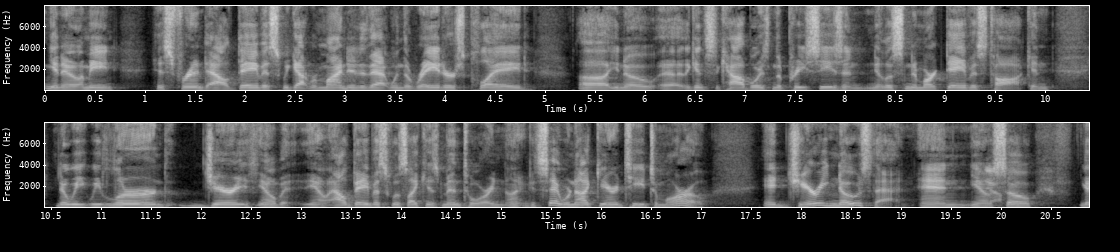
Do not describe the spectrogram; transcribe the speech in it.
you know, I mean, his friend Al Davis, we got reminded of that when the Raiders played, uh, you know, uh, against the Cowboys in the preseason. You know, listen to Mark Davis talk, and you know, we we learned Jerry, you know, but you know, Al Davis was like his mentor, and I could say we're not guaranteed tomorrow, and Jerry knows that, and you know, Yeah. so you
